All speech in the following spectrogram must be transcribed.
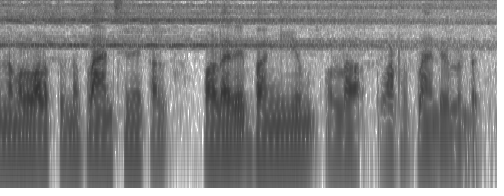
നമ്മൾ വളർത്തുന്ന പ്ലാന്റ്സിനേക്കാൾ വളരെ ഭംഗിയും ഉള്ള വാട്ടർ പ്ലാന്റുകളുണ്ട്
